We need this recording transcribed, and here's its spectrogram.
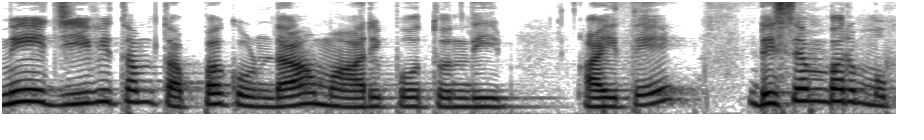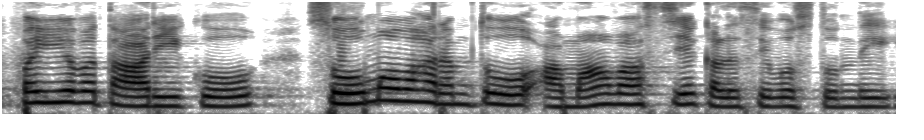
మీ జీవితం తప్పకుండా మారిపోతుంది. అయితే డిసెంబర్ ముప్పైవ తారీఖు సోమవారంతో అమావాస్య కలిసి వస్తుంది.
